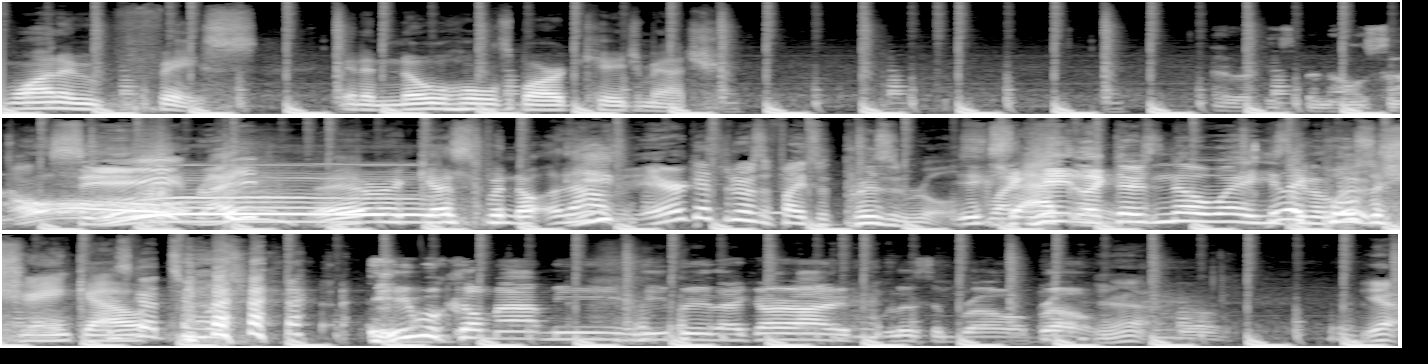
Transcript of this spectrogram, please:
want to face in a no holds barred cage match? Erik Espinosa. See, right? Erik Espinosa. Now, He's, Erik Espinosa fights with prison rules. Like, Exactly. he, like there's no way he's he like gonna pulls lose. a shank He's out. got too much. He will come at me and he'd be like, "All right, listen, bro, bro." yeah, yeah.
